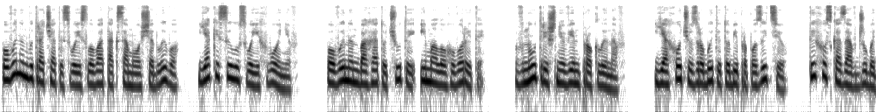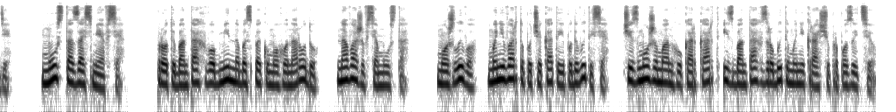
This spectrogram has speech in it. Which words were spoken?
повинен витрачати свої слова так само ощадливо, як і силу своїх воїнів. Повинен багато чути і мало говорити. Внутрішньо він проклинав. Я хочу зробити тобі пропозицію, тихо сказав Джубаді. Муста засміявся. Проти бантах в обмін на безпеку мого народу, наважився муста. Можливо, мені варто почекати і подивитися, чи зможе мангу Каркарт із бантах зробити мені кращу пропозицію.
